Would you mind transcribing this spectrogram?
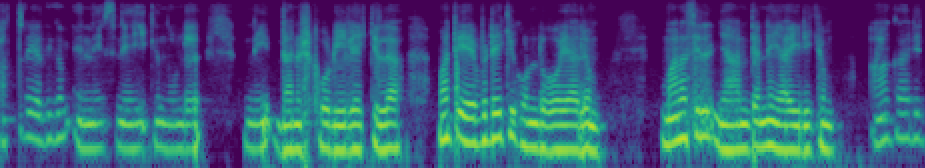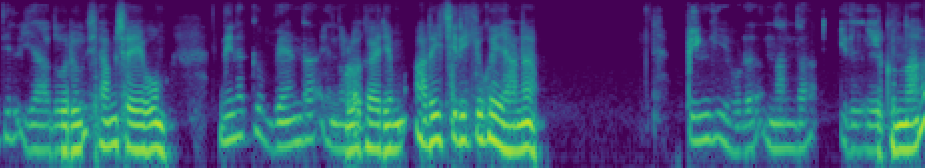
അത്രയധികം എന്നെ സ്നേഹിക്കുന്നുണ്ട്. നീ ധനുഷ്കോടിയിലേക്കില്ല. മറ്റെവിടേക്ക് കൊണ്ടുപോയാലും മനസ്സിൽ ഞാൻ തന്നെയായിരിക്കും. ആ കാര്യത്തിൽ യാതൊരു സംശയവും നിനക്ക് വേണ്ട എന്നുള്ള കാര്യം അറിയിച്ചിരിക്കുകയാണ്. പിങ്കിയോട് നന്ദ. ഇത് കേൾക്കുന്ന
